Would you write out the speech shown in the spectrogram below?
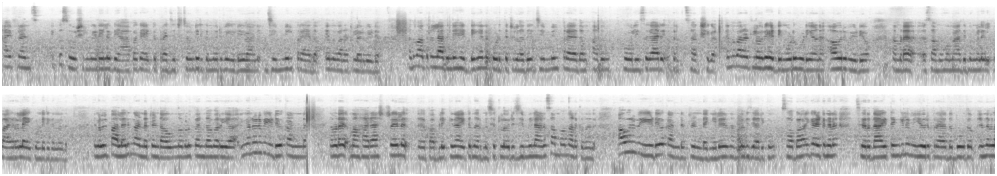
ഹായ് ഫ്രണ്ട്സ് ഇപ്പോൾ സോഷ്യൽ മീഡിയയിൽ വ്യാപകമായിട്ട് പ്രചരിച്ചുകൊണ്ടിരിക്കുന്ന ഒരു വീഡിയോ ആണ് ജിമ്മിൽ പ്രേതം എന്ന് പറഞ്ഞിട്ടുള്ളൊരു വീഡിയോ അതുമാത്രമല്ല അതിന്റെ ഹെഡിങ് തന്നെ കൊടുത്തിട്ടുള്ളത് ജിമ്മിൽ പ്രേതം അതും പോലീസുകാർ ദൃക്സാക്ഷികൾ എന്ന് പറഞ്ഞിട്ടുള്ള ഒരു ഹെഡിങ്ങോട് കൂടിയാണ് ആ ഒരു വീഡിയോ നമ്മുടെ സമൂഹ മാധ്യമങ്ങളിൽ വൈറലായിക്കൊണ്ടിരിക്കുന്നത് നിങ്ങളിൽ പലരും കണ്ടിട്ടുണ്ടാവും നമ്മളിപ്പോൾ എന്താ പറയുക ഇങ്ങനൊരു വീഡിയോ കണ്ട് നമ്മുടെ മഹാരാഷ്ട്രയിൽ പബ്ലിക്കിനായിട്ട് നിർമ്മിച്ചിട്ടുള്ള ഒരു ജിമ്മിലാണ് സംഭവം നടക്കുന്നത്. ആ ഒരു വീഡിയോ കണ്ടിട്ടുണ്ടെങ്കിൽ നമ്മൾ വിചാരിക്കും സ്വാഭാവികമായിട്ട് ഇങ്ങനെ ചെറുതായിട്ടെങ്കിലും ഈ ഒരു പ്രേതഭൂതം എന്നുള്ള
